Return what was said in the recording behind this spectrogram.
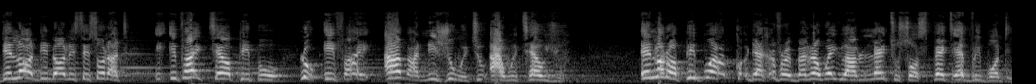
The Lord did all this so that if I tell people, look, if I have an issue with you, I will tell you. A lot of people are they are coming from a background where you have learned to suspect everybody,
